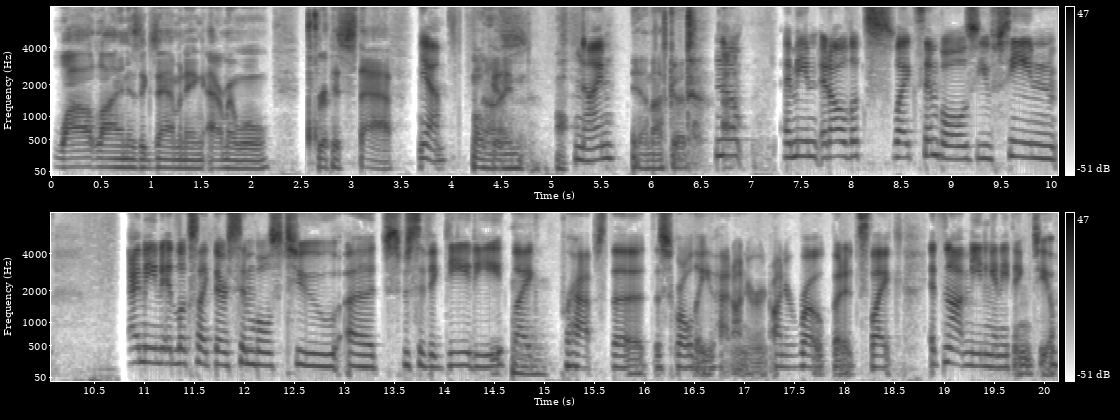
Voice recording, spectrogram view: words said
While Lion is examining, Aramil will grip his staff, Yeah. focus. Nine. Oh. Nine. Yeah, not good. Nope. I mean, it all looks like symbols. You've seen. I mean, it looks like they're symbols to a specific deity, like mm-hmm. perhaps the the scroll that you had on your on your rope. But it's like it's not meaning anything to you.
